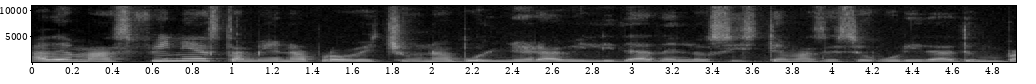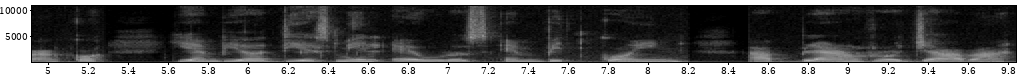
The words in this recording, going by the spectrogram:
Además, Phineas también aprovechó una vulnerabilidad en los sistemas de seguridad de un banco y envió 10.000 euros en Bitcoin a Plan Rojava,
